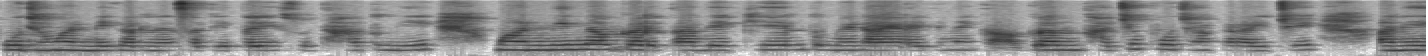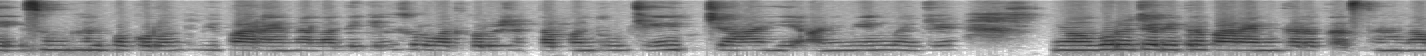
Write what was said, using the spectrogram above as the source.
पूजा मांडणी करण्यासाठी तरी सुद्धा तुम्ही मांडणी न करता देखील तुम्ही डायरेक्ट नाही का ग्रंथाची पूजा करायची आणि संकल्प करून तुम्ही पारायणाला देखील सुरुवात करू शकता. पण तुमची इच्छा आहे आणि मेन म्हणजे गुरुचरित्र पारायण करत असताना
